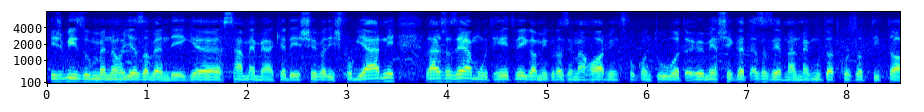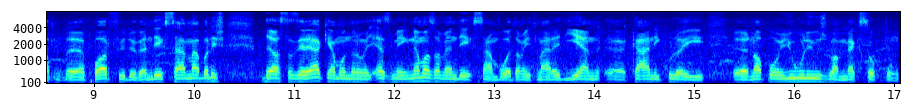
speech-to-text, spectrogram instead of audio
és bízunk benne, hogy ez a vendég szám emelkedésével is fog járni. Lásd az elmúlt hétvég, amikor azért már 30 fokon túl volt a hőmérséklet, ez azért már megmutatkozott itt a parfürdő vendégszámában is, de azt azért el kell mondani, mondanom, hogy ez még nem az a vendégszám volt, amit már egy ilyen kánikulai napon júliusban megszoktunk.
